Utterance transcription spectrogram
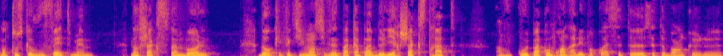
dans tout ce que vous faites même, dans chaque symbole, donc effectivement, si vous n'êtes pas capable de lire chaque strate, hein, vous pouvez pas comprendre. Ah mais pourquoi cette cette banque le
